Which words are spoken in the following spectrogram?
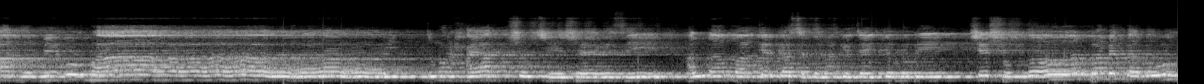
আর বলবে, ও ভাই, তোমার হায়াত শেষ হয়ে গেছে। আল্লাহ পাকের তোমাকে যাইতে হবে। সে সুন্দর ভাবে তার রূপ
